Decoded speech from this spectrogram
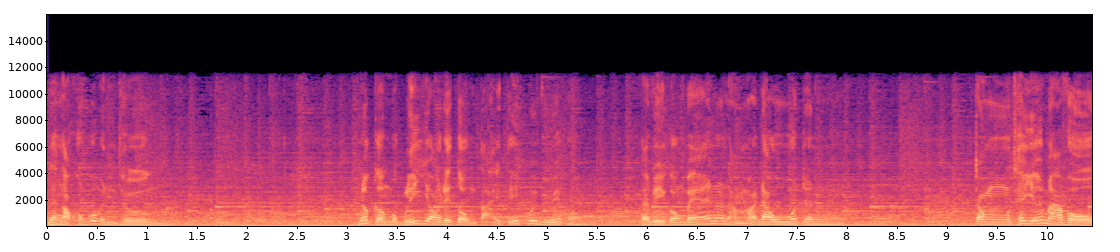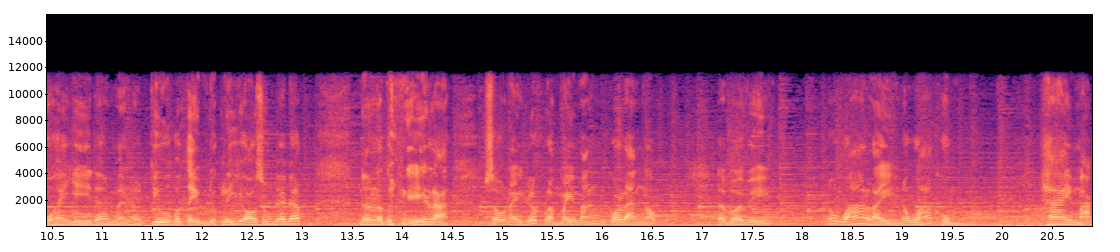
Lan Ngọc không có bình thường nó cần một lý do để tồn tại tiếp, quý vị biết không? Tại vì con bé nó nằm ở đâu ở trên, trong thế giới Marvel hay gì đó mà nó chưa có tìm được lý do xuống trái đất. Nên là tôi nghĩ là show này rất là may mắn có Lan Ngọc. Là bởi vì nó quá lầy, nó quá khùng. Hai mặt,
